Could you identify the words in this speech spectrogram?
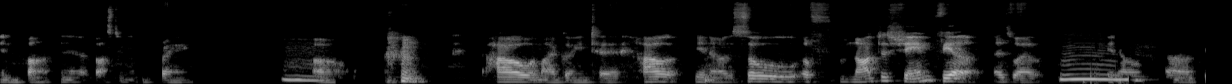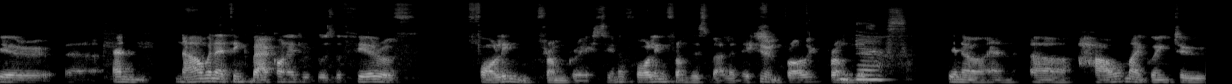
in fa- uh, fasting and praying. Mm. Oh, how am I going to? How you know? So of not just shame, fear as well. Mm. You know, uh, fear, uh, and now when I think back on it, it was the fear of falling from grace. You know, falling from this validation, falling from this. Yes. You know, and uh, how am I going to?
